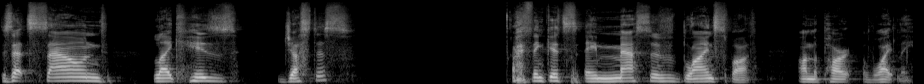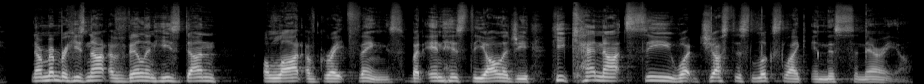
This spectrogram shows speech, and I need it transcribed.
Does that sound like His justice? I think it's a massive blind spot on the part of Whiteley. Now, remember, he's not a villain, he's done a lot of great things, but in his theology, he cannot see what justice looks like in this scenario.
